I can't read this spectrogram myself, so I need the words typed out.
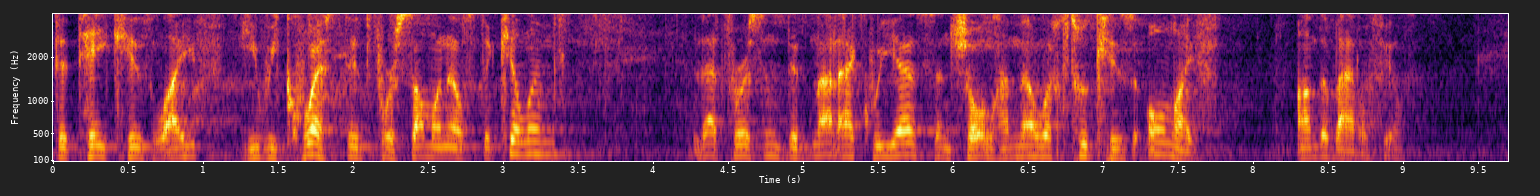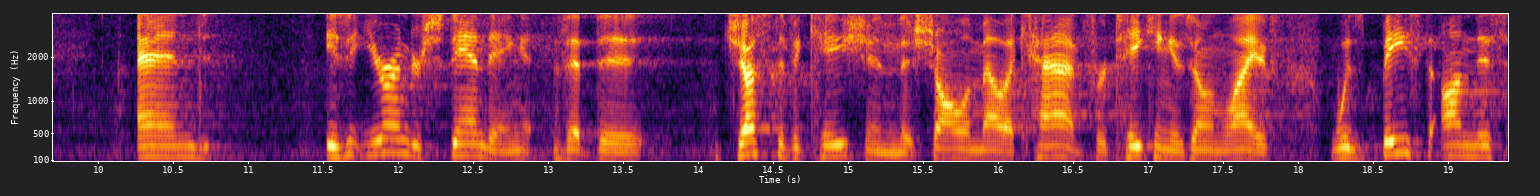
to take his life. He requested for someone else to kill him. that person did not acquiesce, and Shaul HaMelech took his own life on the battlefield. And is it your understanding that the justification that Shaul HaMelech had for taking his own life was based on this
